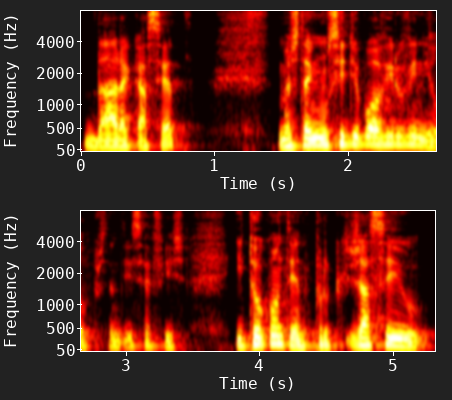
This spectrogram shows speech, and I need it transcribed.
dar a cassete. Mas tenho um sítio para ouvir o vinil, portanto isso é fixe. E estou contente porque já saiu,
